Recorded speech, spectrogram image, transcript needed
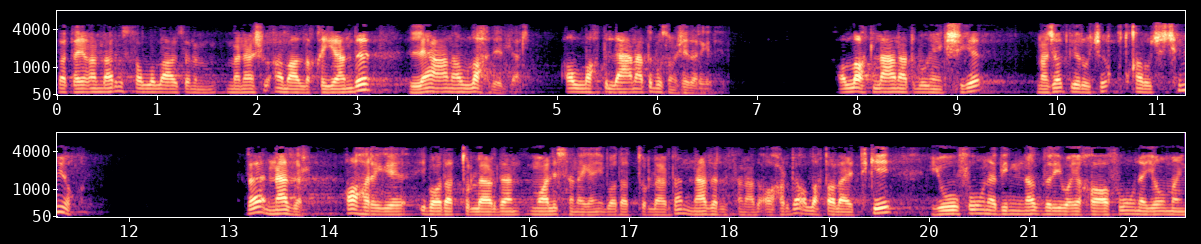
va payg'ambarimiz sollallohu alayhi vasallam mana shu amalni qilganda la'analloh dedilar. Allohni la'nati bo'lsin o'shalarga dedi. Alloh la'nati bo'lgan kishiga najot beruvchi qutqaruvchi hech kim yo'q? Va nazr oxirgi ibodat turlaridan muallif sanagan ibodat turlaridan nazrni sanadi. Oxirida alloh taolo aytdiki yufuna bin nazri va yaxafuna yawman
